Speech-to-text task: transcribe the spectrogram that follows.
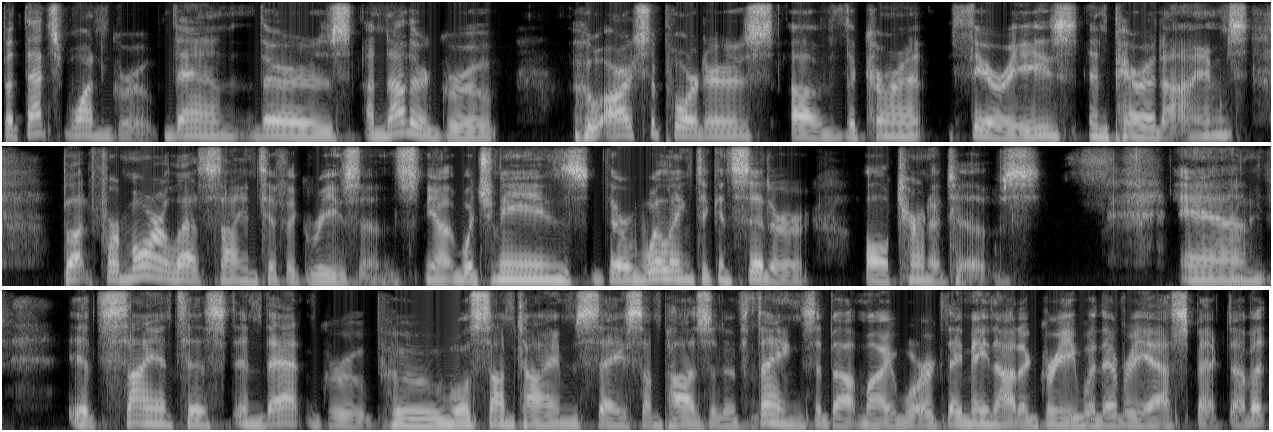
but that's one group. Then there's another group who are supporters of the current theories and paradigms, but for more or less scientific reasons, you know, which means they're willing to consider alternatives. And right it's scientists in that group who will sometimes say some positive things about my work. They may not agree with every aspect of it,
